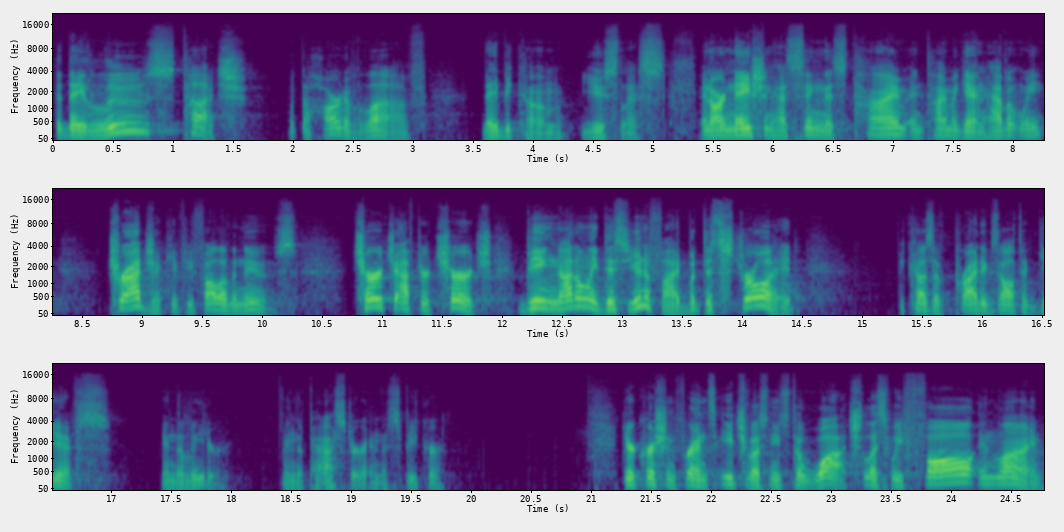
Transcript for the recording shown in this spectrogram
that they lose touch with the heart of love, they become useless. And our nation has seen this time and time again, haven't we? Tragic if you follow the news. Church after church being not only disunified, but destroyed because of pride exalted gifts in the leader, in the pastor, and the speaker. Dear Christian friends, each of us needs to watch lest we fall in line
